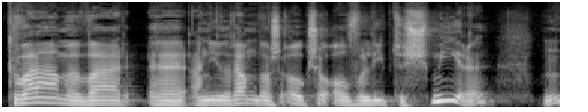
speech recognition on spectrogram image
kwamen, waar uh, Anil Ramdas ook zo over liep te smieren. Hm?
